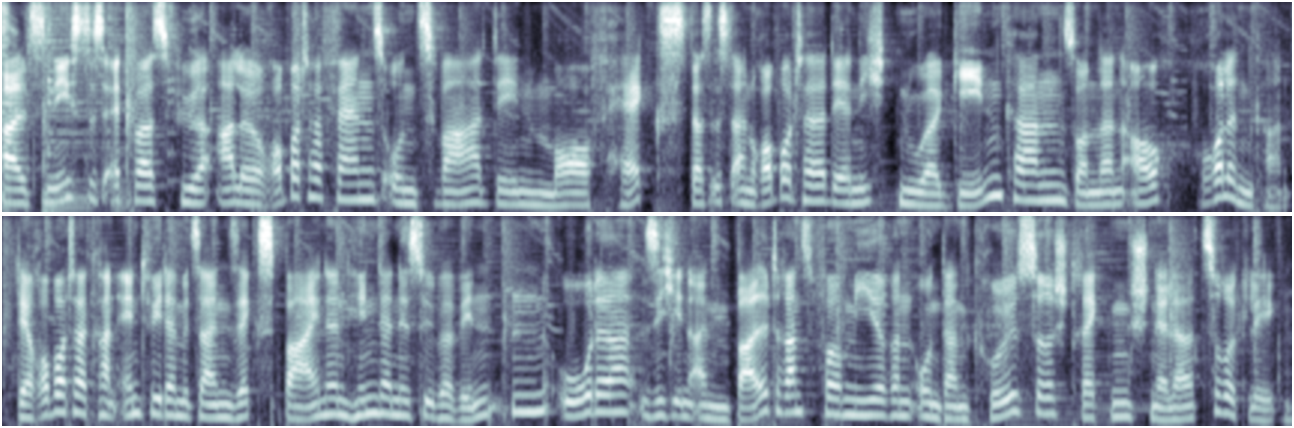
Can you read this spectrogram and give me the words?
Als nächstes etwas für alle Roboter-Fans und zwar den Morph Hex. Das ist ein Roboter, der nicht nur gehen kann, sondern auch rollen kann. Der Roboter kann entweder mit seinen sechs Beinen Hindernisse überwinden oder sich in einen Ball transformieren und dann größere Strecken schneller zurücklegen.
